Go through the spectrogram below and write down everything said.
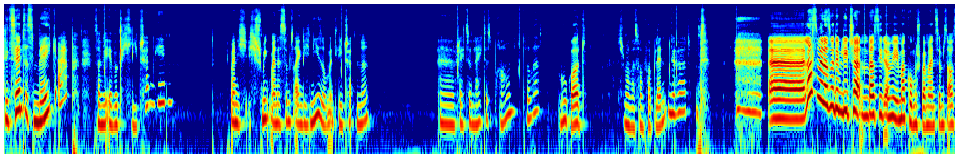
dezentes Make-up. Sollen wir ihr wirklich Lidschatten geben? Ich meine, ich, ich schmink meine Sims eigentlich nie so mit Lidschatten, ne? Äh, vielleicht so ein leichtes Braun? Sowas? Oh Gott. Schon mal was von Verblenden gehört? äh, lassen wir das mit dem Lidschatten. Das sieht irgendwie immer komisch bei meinen Sims aus.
